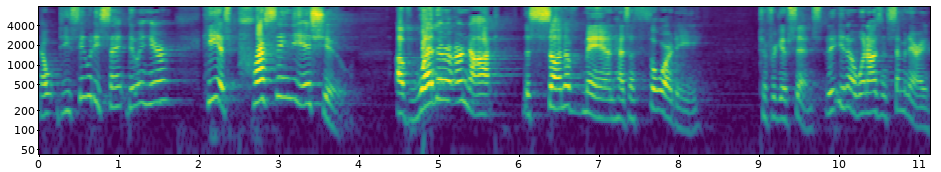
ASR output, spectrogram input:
Now, do you see what he's saying, doing here? He is pressing the issue of whether or not the Son of Man has authority to forgive sins. You know, when I was in seminary,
